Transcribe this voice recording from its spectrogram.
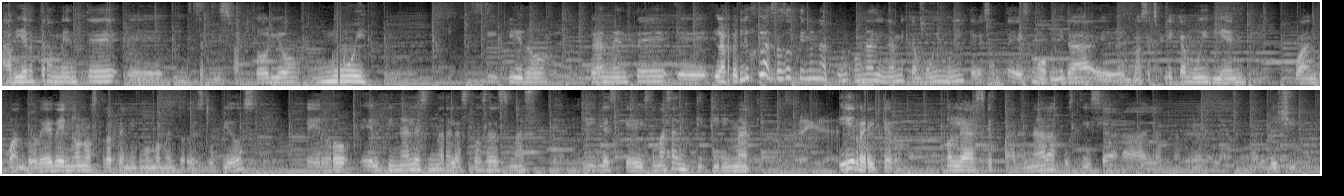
abiertamente eh, insatisfactorio, muy insípido. Realmente, eh, la película eso tiene una, una, dinámica muy, muy interesante, es movida, eh, nos explica muy bien cuando, cuando debe, no nos trata en ningún momento de estúpidos, pero el final es una de las cosas más terribles que he visto, más anticlimáticas. Y reitero, no le hace para nada justicia a la carrera de la señora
